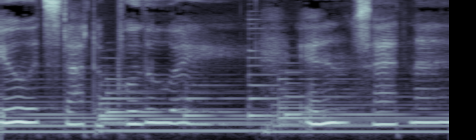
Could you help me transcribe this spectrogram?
You would start to pull away in sadness.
